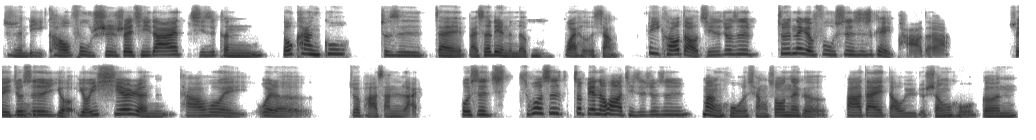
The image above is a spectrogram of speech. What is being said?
就是利考复试。所以其实大家其实可能都看过，就是在白色恋人的嗯外盒上，利考岛其实就是就是那个复试是是可以爬的啊，所以就嗯是有有一些人他会为了就爬山来，或是或是这边的话，其实就是慢活，享受那个发呆岛屿的生活。跟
